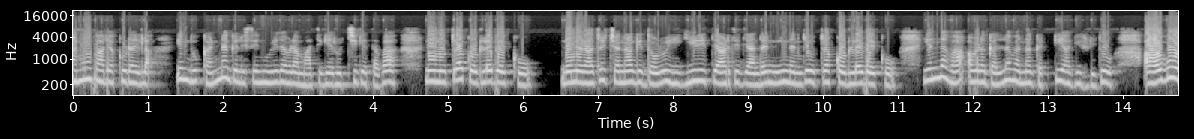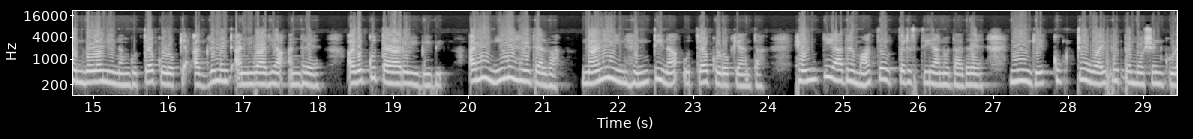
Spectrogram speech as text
ಅನಿವಾರ್ಯ ಕೂಡ ಇಲ್ಲ. ಎಂದು ಕಣ್ಣ ಗಳಿಸಿ ನುಡಿದವಳ ಮಾತಿಗೆ ರುಚಿಗೆ ತವ. ನೀನು ಉತ್ತರ ಕೊಡಲೇಬೇಕು. ನಿನ್ನೆ ರಾತ್ರಿ ಚೆನ್ನಾಗಿದ್ದವಳು ಈಗ ಈ ರೀತಿ ಆಡ್ತಿದ್ಯಾ ಅಂದರೆ ನೀನು ನನಗೆ ಉತ್ತರ ಕೊಡಲೇಬೇಕು ಎಂದವ ಅವಳ ಗಲ್ಲವನ್ನು ಗಟ್ಟಿಯಾಗಿ ಹಿಡಿದು. ಹಾಗೂ ಒಂದು ವೇಳೆ ನೀನು ನಂಗೆ ಉತ್ತರ ಕೊಡೋಕ್ಕೆ ಅಗ್ರಿಮೆಂಟ್ ಅನಿವಾರ್ಯ ಅಂದರೆ ಅದಕ್ಕೂ ತಯಾರು ಈ ಬಿಬಿ ಐ ಮೀನ್ ನೀನೇ ಹೇಳ್ದೆ ಅಲ್ವಾ? ನಾನೇ ನಿನ್ನ ಹೆಂಡತಿನ ಉತ್ತರ ಕೊಡೋಕೆ ಅಂತ. ಹೆಂಡತಿ ಆದರೆ ಮಾತ್ರ ಉತ್ತರಿಸ್ತೀಯ ಅನ್ನೋದಾದರೆ ನಿನಗೆ ಕುಕ್ ಟು ವೈಫಿ ಪ್ರಮೋಷನ್ ಕೂಡ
